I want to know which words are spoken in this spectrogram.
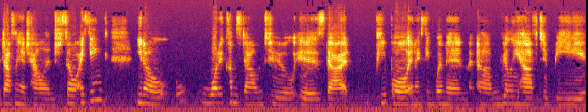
definitely a challenge. So i think you know what it comes down to is that people and i think women um, really have to be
